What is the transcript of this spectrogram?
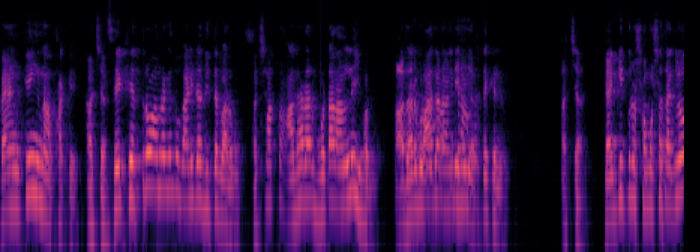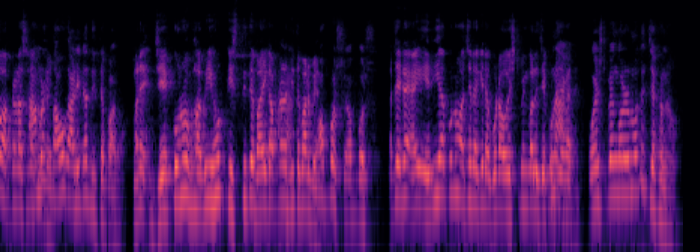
ব্যাংকিং না থাকে আচ্ছা। সেক্ষেত্রেও আমরা কিন্তু গাড়িটা দিতে পারব। আচ্ছা। মাত্র আধার আর ভোটার আনলেই হবে। আধার ভোটার কার্ড আনলেই আমরা দেখে নেব। আচ্ছা। ব্যাংকিং কোনো সমস্যা থাকলেও আপনারা আমরা তাও গাড়িটা দিতে পারব। মানে যে কোনো ভাবেই হোক কিস্তিতে বাইক আপনারা হ্যাঁ, দিতে পারবেন। অবশ্যই অবশ্যই। আচ্ছা এটা এরিয়া কোনো আছে নাকি? গোটা ওয়েস্ট বেঙ্গলে যে কোনো জায়গাতে? ওয়েস্ট বেঙ্গলের মধ্যে যেখানে হোক।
